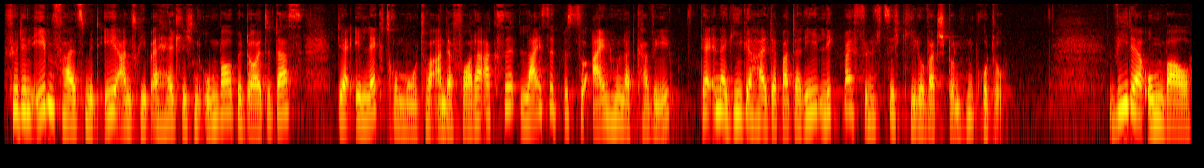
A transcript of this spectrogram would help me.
Für den ebenfalls mit E-Antrieb erhältlichen Umbau bedeutet das, der Elektromotor an der Vorderachse leistet bis zu 100 kW, der Energiegehalt der Batterie liegt bei 50 Kilowattstunden brutto. Wie der Umbau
